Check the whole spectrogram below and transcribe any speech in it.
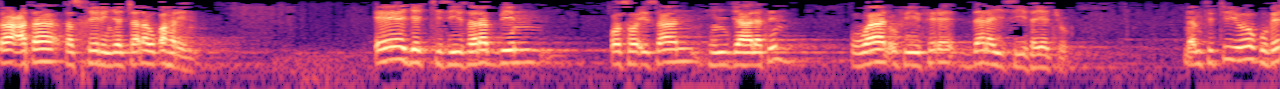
xaacata taskiirin jechaadha qahriin ee jechisiisa rabbiin osoo isaan hin jaalatin waan ufii fire dalaysiisa jechuudha. Namtichi yoo kufe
